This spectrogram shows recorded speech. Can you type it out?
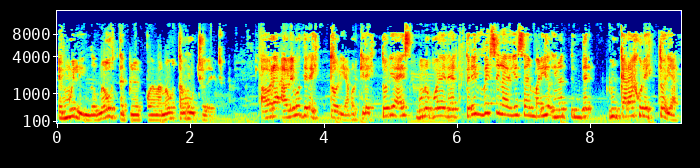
es muy lindo. Me gusta el primer poema, me gusta mucho de hecho. Ahora hablemos de la historia, porque la historia es, uno puede leer tres veces la belleza del marido y no entender un carajo la historia.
